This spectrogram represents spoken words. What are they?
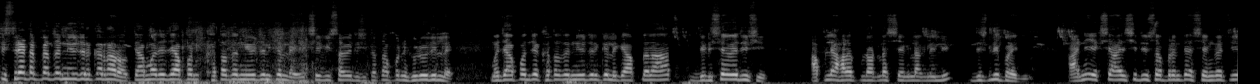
तिसऱ्या टप्प्याचं नियोजन करणार आहोत त्यामध्ये जे आपण खताचं नियोजन केलं आहे एकशे विसाव्या दिवशी त्याचा आपण व्हिडिओ दिला आहे. म्हणजे आपण जे खताचं नियोजन केलं की आपल्याला आज दीडशेव्या दिवशी आपल्या हळद प्लॉटला शेंग लागलेली दिसली पाहिजे. आणि एकशे ऐंशी दिवसापर्यंत शेंगाची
